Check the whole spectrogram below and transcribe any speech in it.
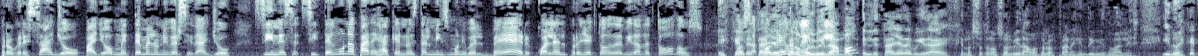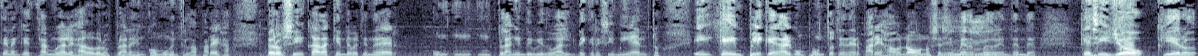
progresar yo, para yo meterme en la universidad yo. Si, si tengo una pareja que no está al mismo nivel, ver cuál es el proyecto de vida de todos. Es que O el sea, detalle es que nos equipo- olvidamos, el detalle de vida es que nosotros nos olvidamos de los planes individuales. Y no es que tienen que estar muy alejados de los planes en común entre la pareja, pero sí cada quien debe tener un, un- un plan individual de crecimiento y que implique en algún punto tener pareja o no. No sé si me, me doy a entender. Que si yo quiero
